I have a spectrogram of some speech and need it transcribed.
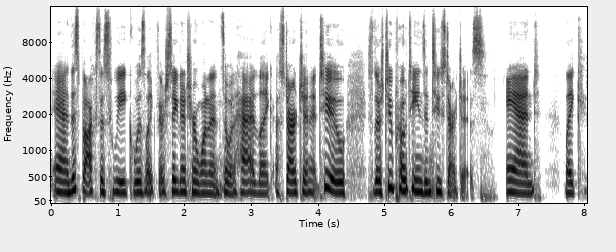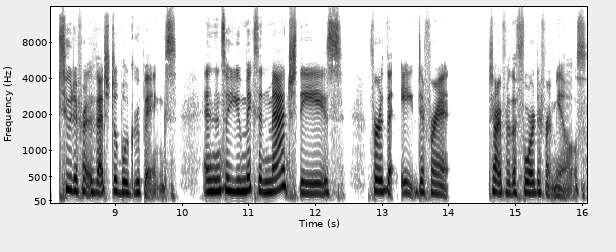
And this box this week was like their signature one. And so it had like a starch in it too. So there's two proteins and two starches and like two different vegetable groupings. And then so you mix and match these for the eight different, sorry, for the four different meals.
